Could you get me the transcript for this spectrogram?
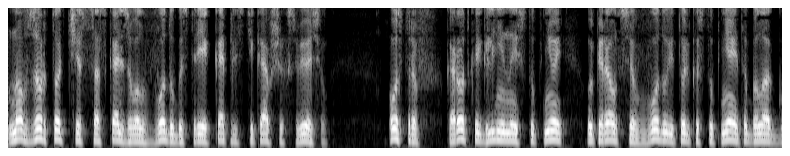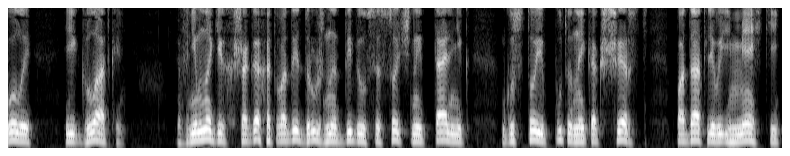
Но взор тотчас соскальзывал в воду быстрее капель, стекавших с весел. Остров короткой глиняной ступней упирался в воду, и только ступня эта была голой и гладкой. В немногих шагах от воды дружно дыбился сочный тальник, густой и путанный, как шерсть, податливый и мягкий,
